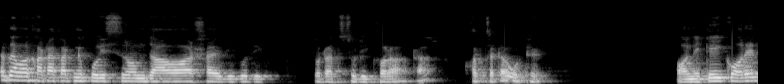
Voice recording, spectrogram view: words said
তাতে আমার খাটাখাটনি পরিশ্রম, যাওয়া আসা, এদিক ওদিক ছোটাছুটি করাটা, খরচাটা ওঠে। অনেকেই করেন,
